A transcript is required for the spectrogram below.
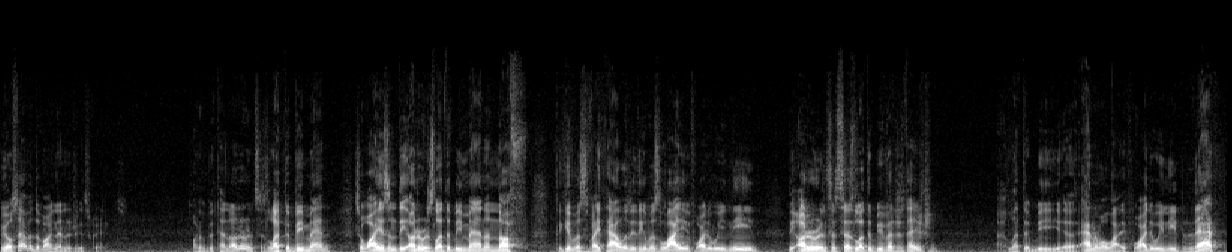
We also have a divine energy that's creating us. one of the ten utterances, let there be man. So why isn't the utterance, let there be man, enough to give us vitality, to give us life? Why do we need the utterance that says, let there be vegetation? Uh, let there be uh, animal life. Why do we need that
